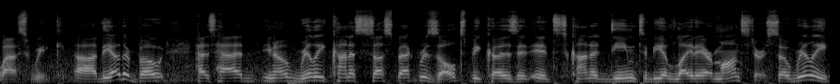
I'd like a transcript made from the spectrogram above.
last week. Uh, the other boat has had, you know, really kind of suspect results because it, it's kind of deemed to be a light air monster. So really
